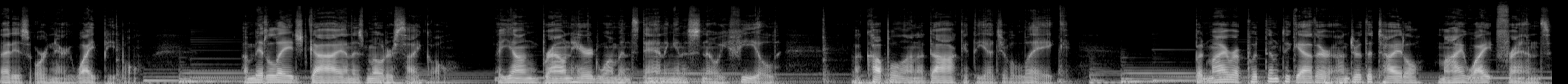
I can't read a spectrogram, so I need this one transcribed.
That is, ordinary white people. A middle aged guy on his motorcycle, a young brown haired woman standing in a snowy field, a couple on a dock at the edge of a lake. But Myra put them together under the title My White Friends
